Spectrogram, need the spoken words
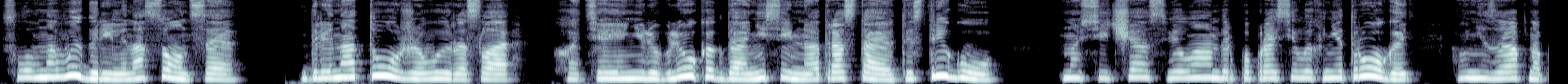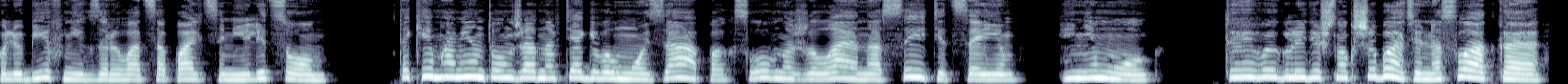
словно выгорели на солнце. Длина тоже выросла, хотя я не люблю, когда они сильно отрастают, и стригу. Но сейчас Виландер попросил их не трогать, внезапно полюбив в них зарываться пальцами и лицом. В такие моменты он жадно втягивал мой запах, словно желая насытиться им, и не мог. «Ты выглядишь сногсшибательно, сладкая!»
